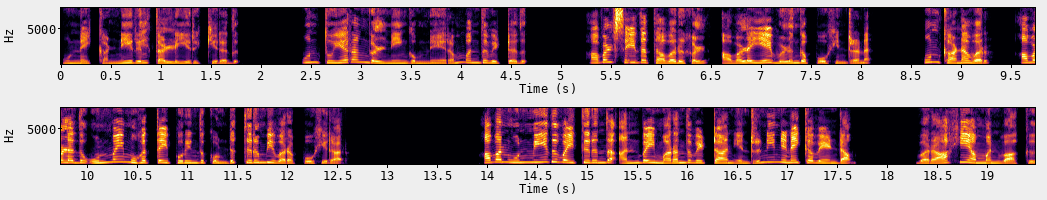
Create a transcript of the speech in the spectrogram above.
உன்னை கண்ணீரில் தள்ளியிருக்கிறது. உன் துயரங்கள் நீங்கும் நேரம் வந்துவிட்டது. அவள் செய்த தவறுகள் அவளையே விழுங்கப் போகின்றன. உன் கணவர் அவளது உண்மை முகத்தை புரிந்து கொண்டு திரும்பி வரப்போகிறார். அவன் உன்மீது வைத்திருந்த அன்பை மறந்துவிட்டான் என்று நீ நினைக்க வேண்டாம். வராகி அம்மன் வாக்கு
